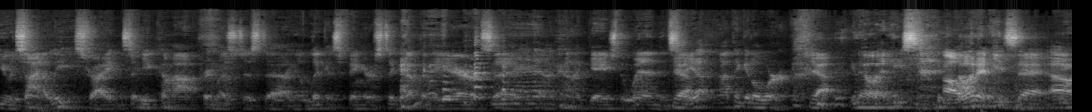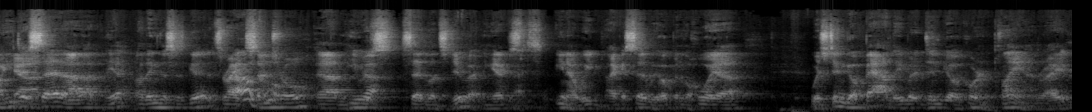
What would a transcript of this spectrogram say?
you would sign a lease, right? And so he'd come out pretty much just uh, you know lick his finger, stick it up in the air, and say, you know, kind of gauge the wind and say, Yeah. yeah, I think it'll work. Yeah. You know, and he said, Oh, what did he say? Oh, he God. just said, uh, "Yeah, I think this is good. It's right Oh, cool. central." Um, he was said, "Let's do it." And he was, you know, we like I said, we opened La Jolla, which didn't go badly, but it didn't go according to plan. Right?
